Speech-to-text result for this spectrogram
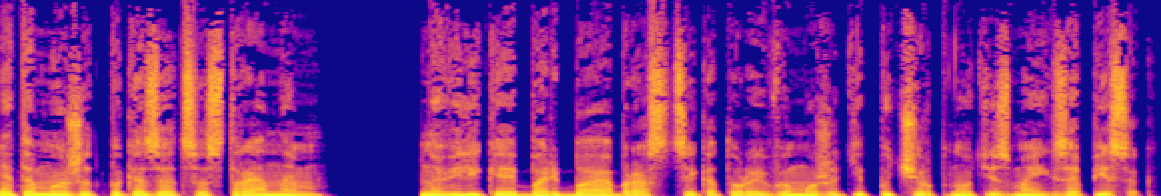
Это может показаться странным, но великая борьба, образцы которой вы можете почерпнуть из моих записок,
